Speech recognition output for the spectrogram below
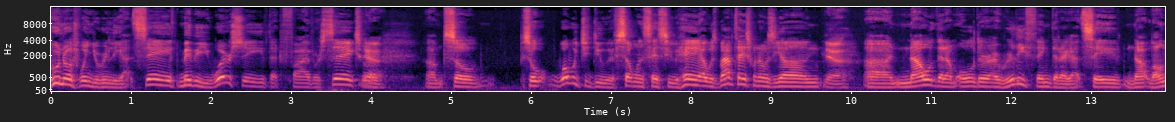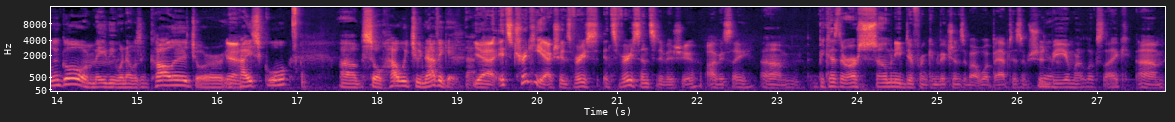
Who knows when you really got saved? Maybe you were saved at five or six. Or, Yeah. Um, so, so what would you do if someone says to you, "Hey, I was baptized when I was young. Yeah. Uh, now that I'm older, I really think that I got saved not long ago, or maybe when I was in college or Mm-hmm. Yeah. in high school." Um, so, how would you navigate that? Yeah, it's tricky actually. It's very it's a very sensitive issue, obviously, um, because there are so many different convictions about what baptism should Yeah. be and what it looks like. Um,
